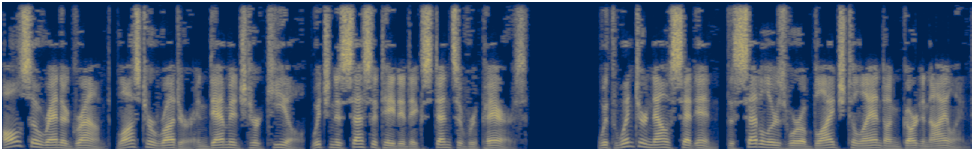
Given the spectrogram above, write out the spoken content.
also ran aground, lost her rudder and damaged her keel, which necessitated extensive repairs. With winter now set in, the settlers were obliged to land on Garden Island.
